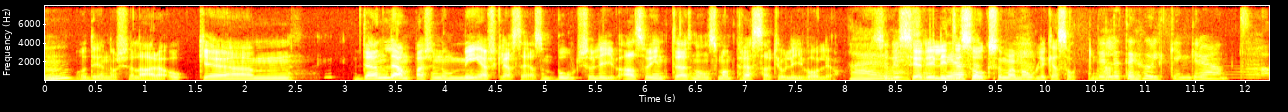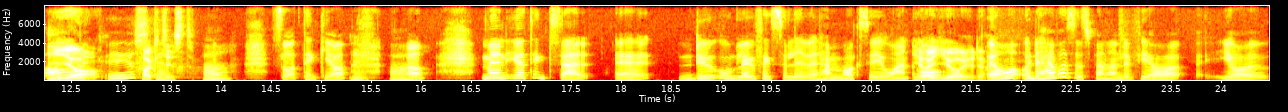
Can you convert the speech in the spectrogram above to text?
Mm, Och det är Norsalara. Och ehm, den lämpar sig nog mer skulle jag säga som bordsoliv. Alltså inte någon som man pressar till olivolja. Nej. Så det, ser, det är lite så också med de här olika sorterna. Det är lite Hulkengrönt. Ja, just det. faktiskt. Ja. Så tänker jag. Mm. Ja. Men jag tänkte så här, eh, du odlar ju faktiskt oliver hemma också Johan. Jag och, gör ju det. Ja, och det här var så spännande för jag, jag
